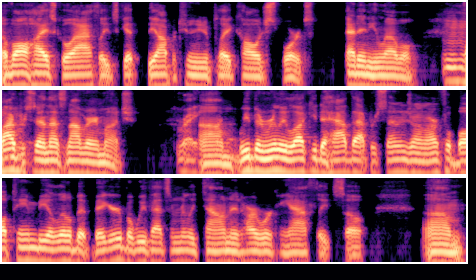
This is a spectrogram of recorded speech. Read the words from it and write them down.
of all high school athletes get the opportunity to play college sports at any level. 5 mm-hmm. percent that's not very much. Right. Um, we've been really lucky to have that percentage on our football team be a little bit bigger, but we've had some really talented, hardworking athletes. So, um,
